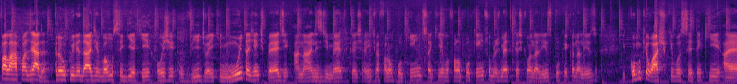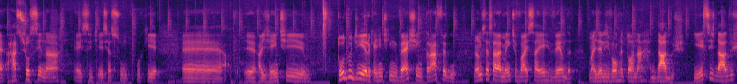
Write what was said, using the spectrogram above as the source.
Fala rapaziada, tranquilidade, vamos seguir aqui. Hoje um vídeo aí que muita gente pede, análise de métricas, a gente vai falar um pouquinho disso aqui, eu vou falar um pouquinho sobre as métricas que eu analiso, por que, que eu analiso e como que eu acho que você tem que é, raciocinar esse, esse assunto, porque é, é, a gente, todo o dinheiro que a gente investe em tráfego não necessariamente vai sair venda, mas eles vão retornar dados. E esses dados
